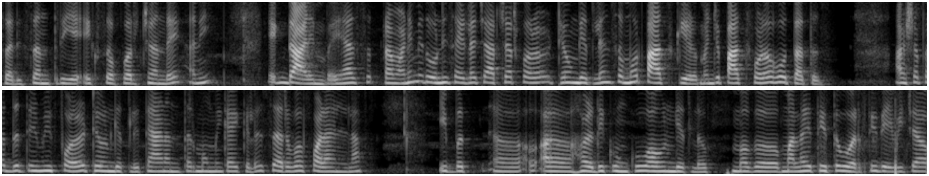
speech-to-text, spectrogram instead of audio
सॉरी संत्री आहे एक सफरचंद आहे आणि एक डाळिंब आहे. ह्याचप्रमाणे मी दोन्ही साईडला चार चार फळं ठेवून घेतले आणि समोर पाच केळ म्हणजे पाच फळं होतातच. अशा पद्धतीने मी फळं ठेवून घेतली. त्यानंतर मग मी काय केलं सर्व फळांना इबत हळदी कुंकू वाहून घेतलं. मग मला तिथं वरती देवीच्या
